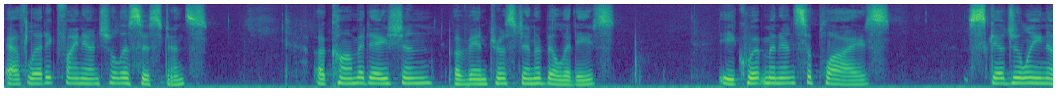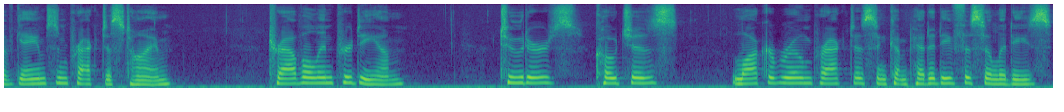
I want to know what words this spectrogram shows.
Athletic financial assistance, accommodation of interest and abilities, equipment and supplies, scheduling of games and practice time, travel and per diem, tutors, coaches, locker room practice and competitive facilities,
